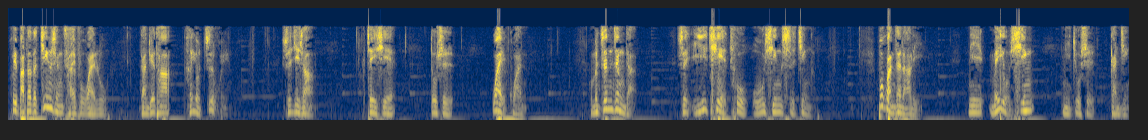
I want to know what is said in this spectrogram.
会把他的精神财富外露，感觉他。很有智慧，实际上这些都是外观。我们真正的是一切处无心是净，不管在哪里，你没有心，你就是干净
